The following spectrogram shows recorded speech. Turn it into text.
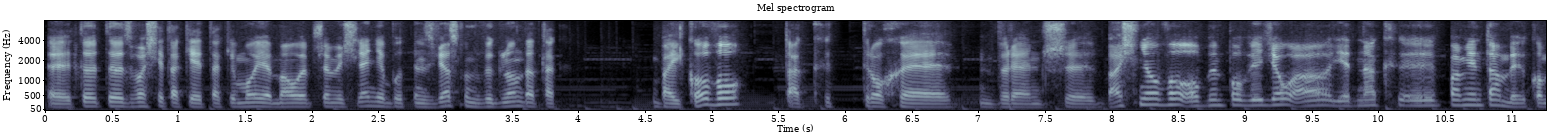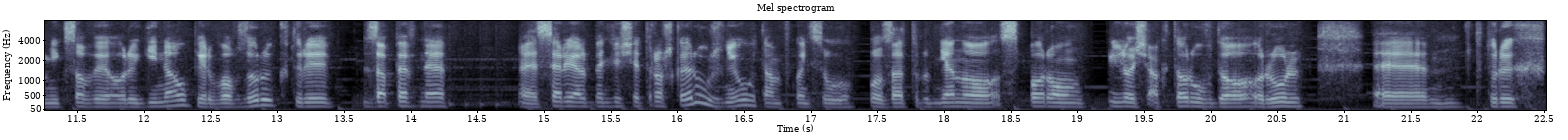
E, to, to jest właśnie takie, takie moje małe przemyślenie, bo ten zwiastun wygląda tak bajkowo, tak trochę wręcz e, baśniowo, obym powiedział, a jednak y, pamiętamy komiksowy oryginał, pierwowzór, który zapewne serial będzie się troszkę różnił. Tam w końcu pozatrudniano sporą ilość aktorów do ról, e, których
